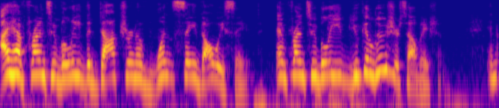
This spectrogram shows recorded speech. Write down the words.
I have friends who believe the doctrine of once saved, always saved, and friends who believe you can lose your salvation. And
